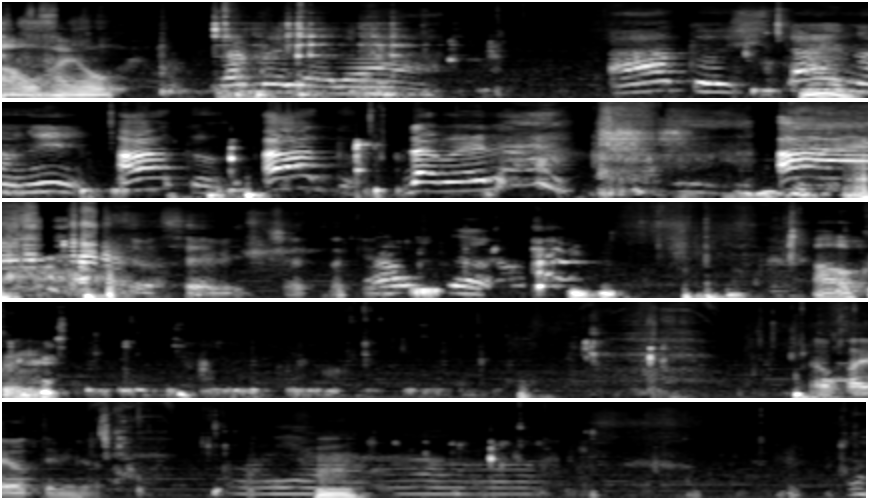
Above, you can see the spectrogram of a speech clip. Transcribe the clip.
あおはようダメだな。アークしたいのに、アーク、アーク、ダメすいません、めっちゃだけ。あおくん。あおくん。おはようってみん。な。だ。おやうん。お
